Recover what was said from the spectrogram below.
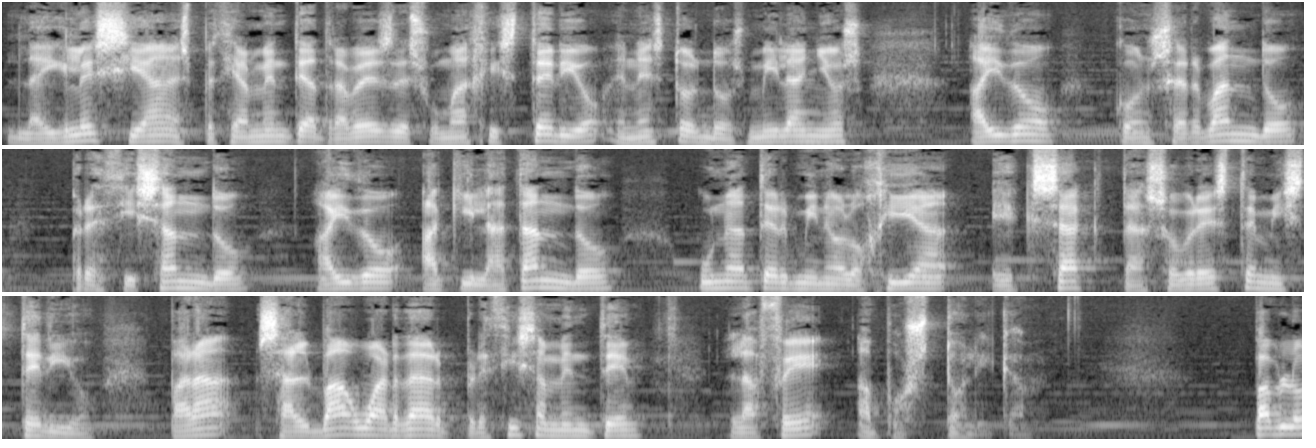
la Iglesia, especialmente a través de su magisterio en estos dos mil años, ha ido conservando, precisando, ha ido aquilatando una terminología exacta sobre este misterio para salvaguardar precisamente la fe apostólica. Pablo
